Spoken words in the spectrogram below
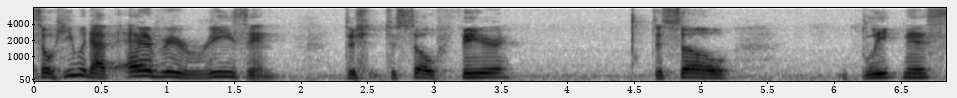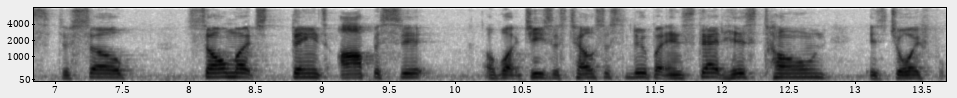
so he would have every reason to, to sow fear, to sow bleakness, to sow so much things opposite of what Jesus tells us to do, but instead his tone is joyful.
